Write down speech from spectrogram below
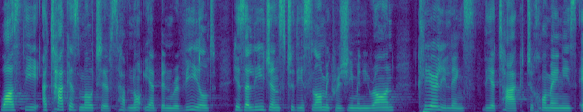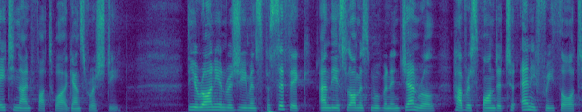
Whilst the attacker's motives have not yet been revealed, his allegiance to the Islamic regime in Iran clearly links the attack to Khomeini's 89 fatwa against Rushdie. The Iranian regime in specific and the Islamist movement in general have responded to any free thought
